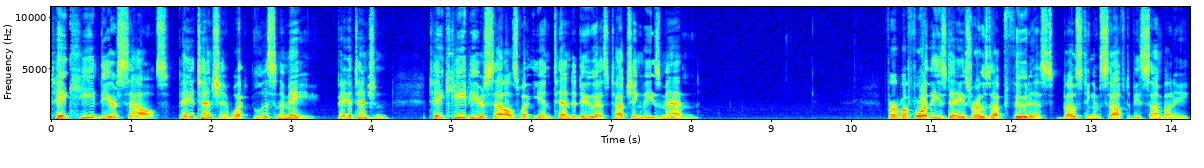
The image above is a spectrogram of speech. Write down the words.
take heed to yourselves. Pay attention. What? Listen to me. Pay attention. Take heed to yourselves what ye intend to do as touching these men. For before these days rose up Theudas, boasting himself to be somebody,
